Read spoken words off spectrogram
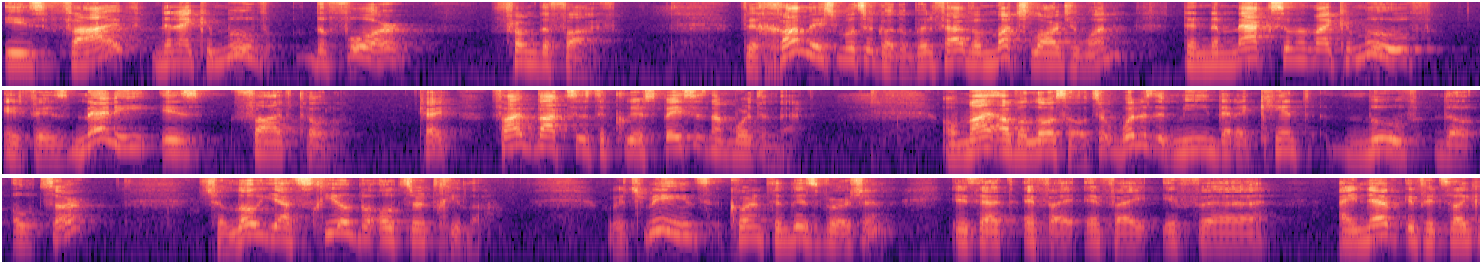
is five, then I can move the four from the five. The chamesh But if I have a much larger one, then the maximum I can move, if it's many, is five total. Okay, five boxes to clear spaces, not more than that. Oh my avalos otzer. What does it mean that I can't move the otzer? Shalo yaschil beotzer tchila, which means, according to this version, is that if I if I if uh, I never if it's like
